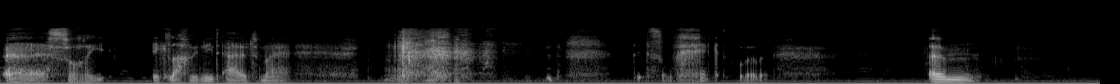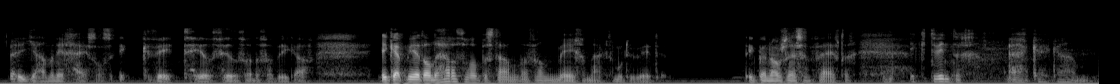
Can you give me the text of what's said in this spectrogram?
Eh, sorry, ik lach u niet uit, maar... Dit is om gek te worden. Ehm, eh, ja, meneer Gijsels, ik weet heel veel van de fabriek af. Ik heb meer dan de helft van het bestaan ervan meegemaakt, moet u weten. Ik ben nou 56. ik 20. Eh, kijk aan.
